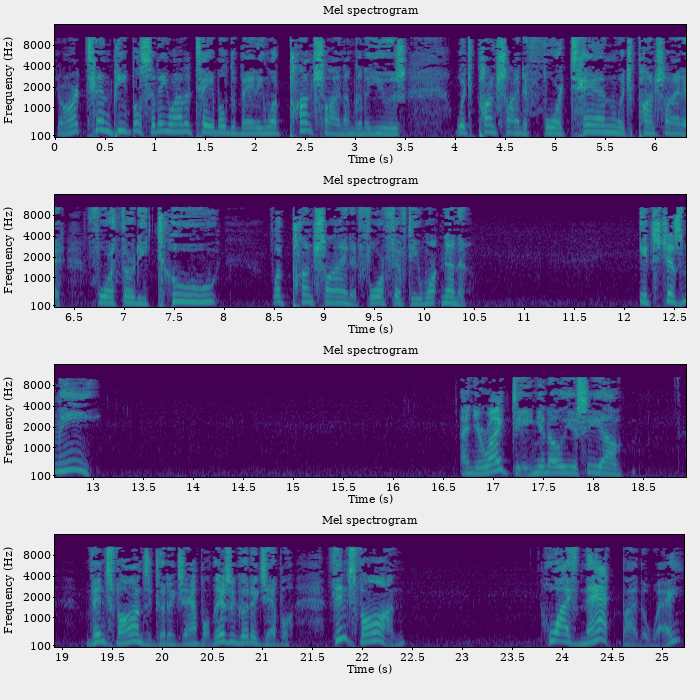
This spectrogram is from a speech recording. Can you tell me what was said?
There aren't 10 people sitting around a table debating what punchline I'm going to use, which punchline at 410, which punchline at 432, what punchline at 451. No, no. It's just me. And you're right, Dean. You know, you see uh, Vince Vaughn's a good example. There's a good example. Vince Vaughn, who I've met, by the way,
